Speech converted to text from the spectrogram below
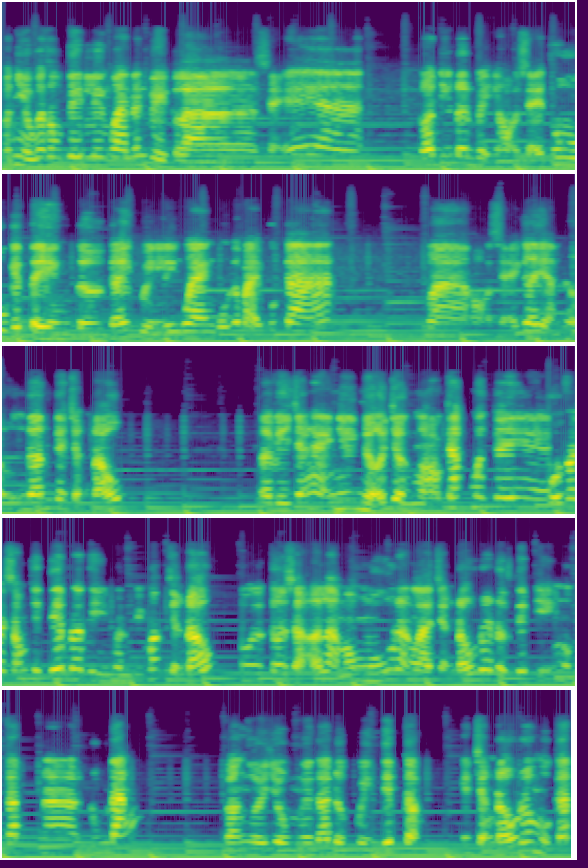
Có nhiều cái thông tin liên quan đến việc là sẽ à, có những đơn vị họ sẽ thu cái tiền từ cái quyền liên quan của cái bài quốc ca á, và họ sẽ gây ảnh hưởng đến cái trận đấu. Tại vì chẳng hạn như nửa chừng mà họ cắt mất cái buổi phát sóng trực tiếp đó thì mình bị mất trận đấu. Cơ sở là mong muốn rằng là trận đấu đó được tiếp diễn một cách à, đúng đắn và người dùng người ta được quyền tiếp cận cái trận đấu đó một cách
